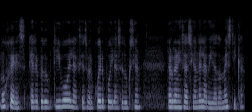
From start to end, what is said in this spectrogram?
mujeres, el reproductivo, el acceso al cuerpo y la seducción, la organización de la vida doméstica.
